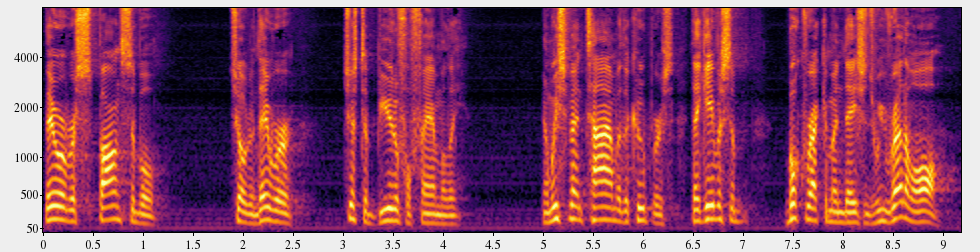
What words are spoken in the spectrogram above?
They were responsible children. They were just a beautiful family. And we spent time with the Coopers. They gave us some book recommendations. We read them all.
